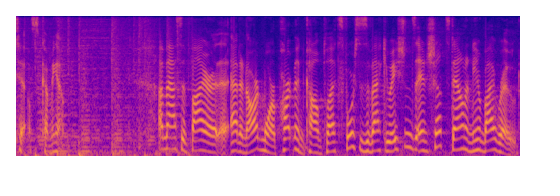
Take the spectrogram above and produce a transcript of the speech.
Details coming up. A massive fire at an Ardmore apartment complex forces evacuations and shuts down a nearby road.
